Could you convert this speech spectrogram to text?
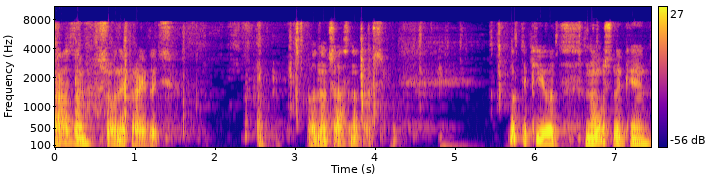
разом, що вони прийдуть одночасно теж. Ось такі от наушники.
